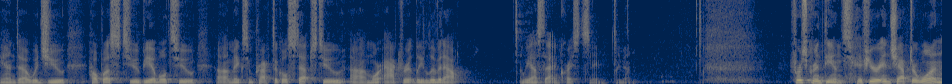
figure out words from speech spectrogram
And uh, would you help us to be able to make some practical steps to more accurately live it out? We ask that in Christ's name. Amen. 1 Corinthians, if you're in chapter 1,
